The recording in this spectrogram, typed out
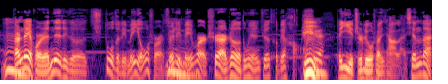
嗯，但是那会儿人家这个肚子里没油水，嘴里没味儿，吃点这个东西人觉得特别好，是这一直流传下来。现在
